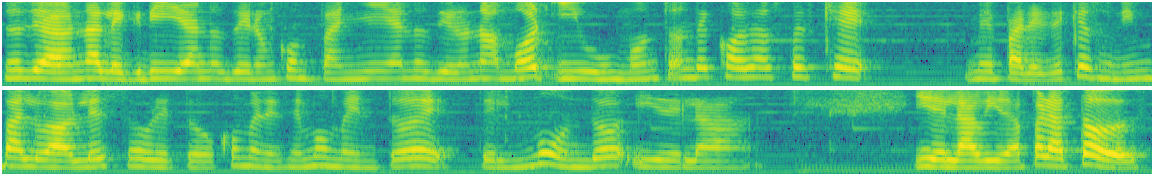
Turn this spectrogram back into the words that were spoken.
nos dieron alegría, nos dieron compañía, nos dieron amor y un montón de cosas pues que me parece que son invaluables, sobre todo como en ese momento del mundo y de la, y de la vida para todos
